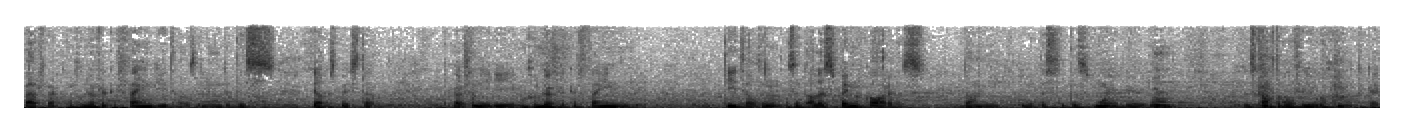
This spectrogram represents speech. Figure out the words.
verf ek ongelooflike fyn details en dit is ja, dis my styl. Ek hou van hierdie ongelooflike fyn details en as dit alles bymekaar is, dan jy weet dis dit is mooi op jou. Ja. Dis comfortable vir jou oë om te kyk.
